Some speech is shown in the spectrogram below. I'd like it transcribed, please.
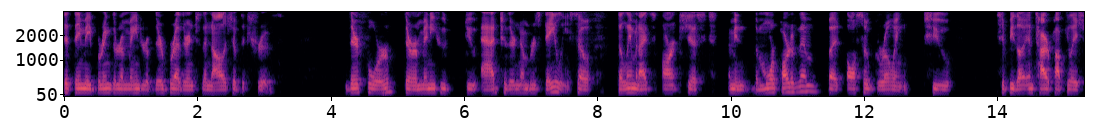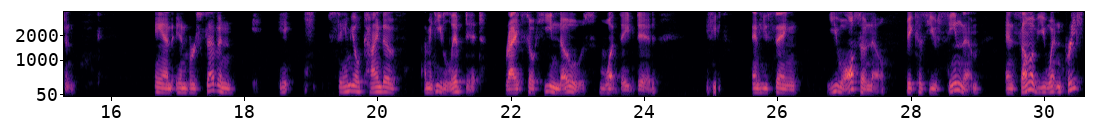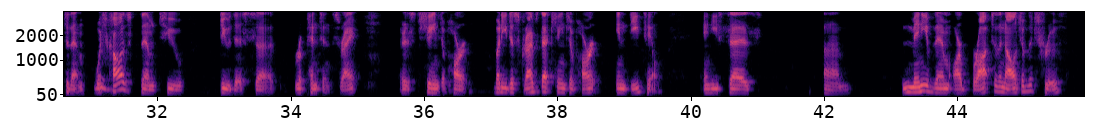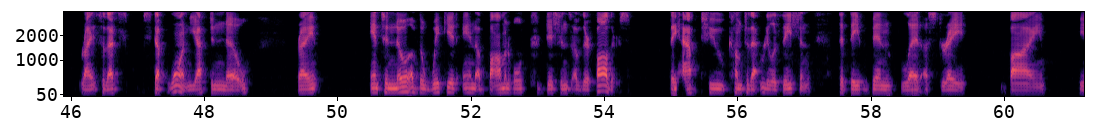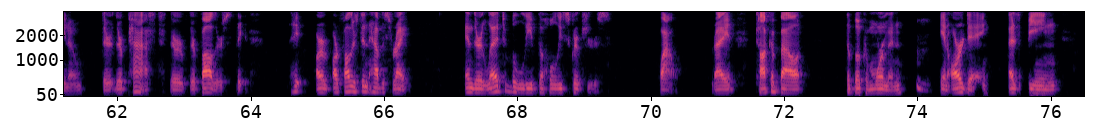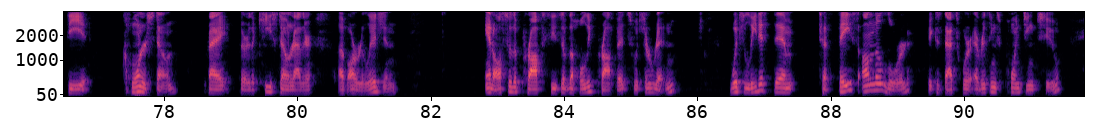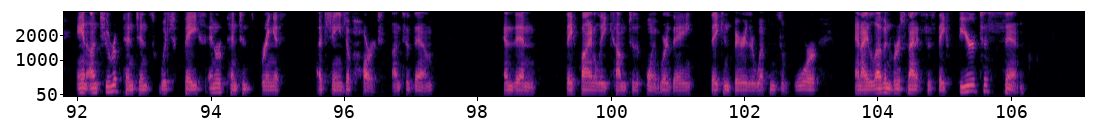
that they may bring the remainder of their brethren to the knowledge of the truth. Therefore, there are many who do add to their numbers daily. So the Lamanites aren't just, I mean, the more part of them, but also growing to to be the entire population. And in verse seven, it, Samuel kind of, I mean, he lived it, right? So he knows what they did. He's and he's saying, you also know because you've seen them and some of you went and preached to them, which mm-hmm. caused them to do this uh, repentance, right? There's change of heart. But he describes that change of heart in detail. And he says, um, many of them are brought to the knowledge of the truth, right? So that's step one. You have to know, right? And to know of the wicked and abominable traditions of their fathers. They have to come to that realization that they've been led astray by, you know, their their past, their their fathers. They, hey, our our fathers didn't have this right, and they're led to believe the holy scriptures. Wow, right? Talk about the Book of Mormon mm-hmm. in our day as being the cornerstone, right, or the keystone rather of our religion, and also the prophecies of the holy prophets which are written which leadeth them to faith on the Lord, because that's where everything's pointing to, and unto repentance, which faith and repentance bringeth a change of heart unto them. And then they finally come to the point where they they can bury their weapons of war. And I love in verse 9 it says they fear to sin.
